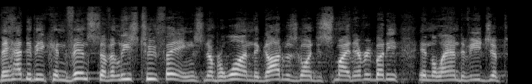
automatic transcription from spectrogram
They had to be convinced of at least two things. Number one, that God was going to smite everybody in the land of Egypt,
